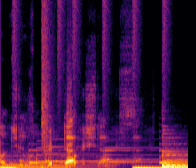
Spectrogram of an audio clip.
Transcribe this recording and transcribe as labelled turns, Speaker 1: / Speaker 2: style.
Speaker 1: Launches Productions.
